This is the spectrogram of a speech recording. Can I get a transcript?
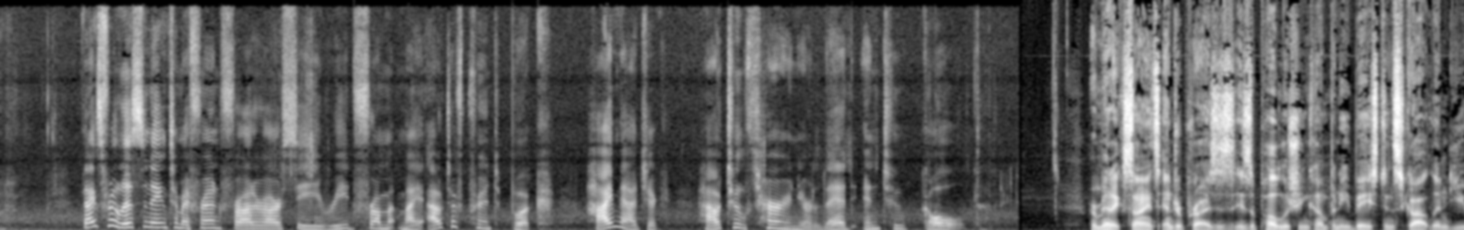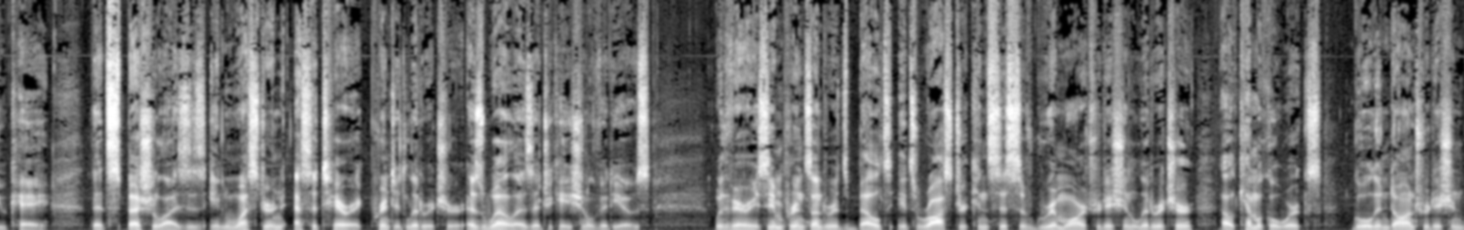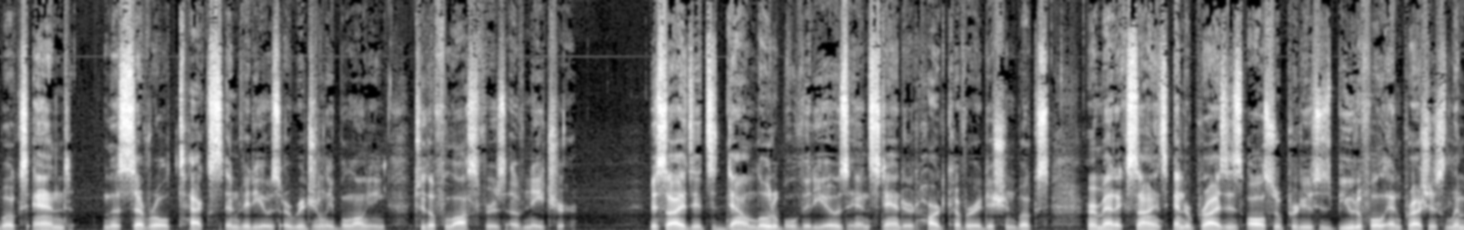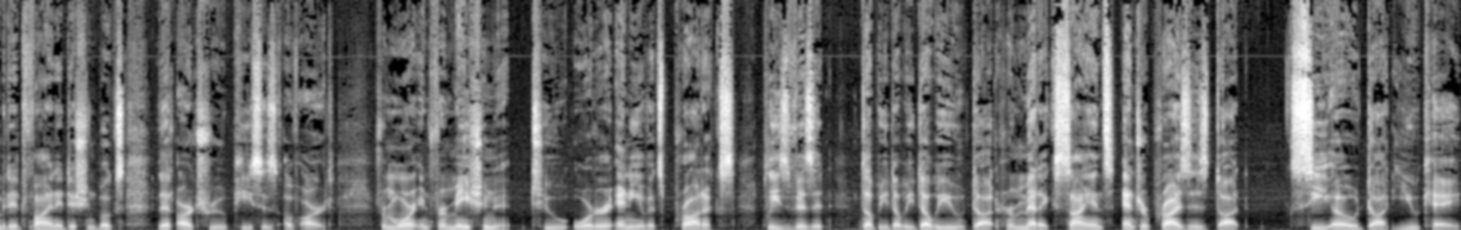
Thanks for listening to my friend Frater RC read from my out of print book, High Magic How to Turn Your Lead into Gold. Hermetic Science Enterprises is a publishing company based in Scotland, UK, that specializes in Western esoteric printed literature as well as educational videos. With various imprints under its belt, its roster consists of grimoire tradition literature, alchemical works, Golden Dawn tradition books, and the several texts and videos originally belonging to the philosophers of nature. Besides its downloadable videos and standard hardcover edition books, Hermetic Science Enterprises also produces beautiful and precious limited fine edition books that are true pieces of art. For more information to order any of its products, please visit www.hermeticscienceenterprises.co.uk.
